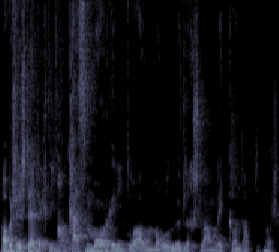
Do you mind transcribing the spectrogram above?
Aber sonst effektiv, ich habe kein Morgenritual, null, möglichst lang liegen und ab die Post.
